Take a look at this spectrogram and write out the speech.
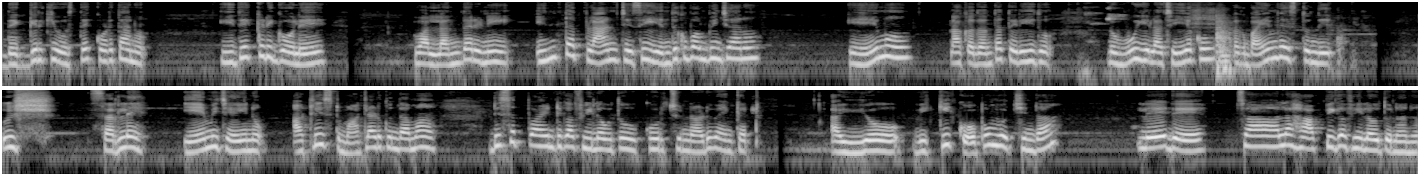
దగ్గరికి వస్తే కొడతాను. ఇదెక్కడి గోలే? వాళ్ళందరినీ ఇంత ప్లాన్ చేసి ఎందుకు పంపించాను? ఏమో నాకు అదంతా తెలియదు నువ్వు ఇలా చెయ్యకు నాకు భయం వేస్తుంది. ఉష్ సర్లే ఏమి చేయను. అట్లీస్ట్ మాట్లాడుకుందామా? డిసప్పాయింట్గా ఫీల్ అవుతూ కూర్చున్నాడు వెంకట్. అయ్యో విక్కీ కోపం వచ్చిందా? లేదే చాలా హ్యాపీగా ఫీల్ అవుతున్నాను.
